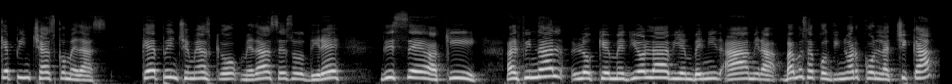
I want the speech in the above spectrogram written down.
¿qué pinche asco me das? ¿Qué pinche asco me das? Eso diré. Dice aquí, al final lo que me dio la bienvenida. Ah, mira, vamos a continuar con la chica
